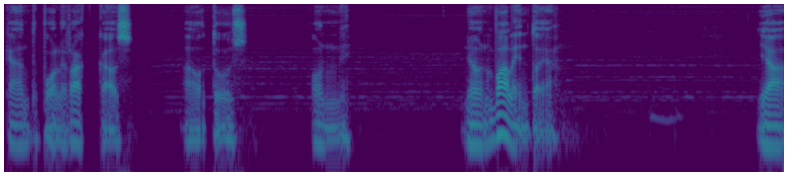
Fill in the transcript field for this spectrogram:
kääntöpuoli, rakkaus, autuus, onni, ne on valintoja. Ja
